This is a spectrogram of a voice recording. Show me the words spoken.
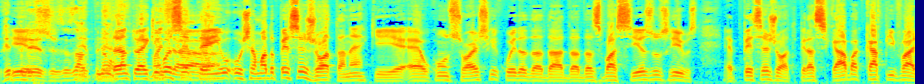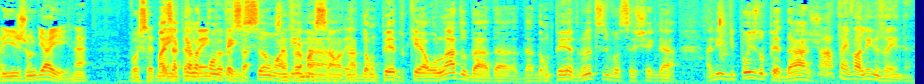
Represas, exato. Tanto é que você a... tem o, o, chamado PCJ, né? Que é, o consórcio que cuida da, da, da, das bacias dos rios. É PCJ, Piracicaba, Capivari e Jundiaí, né? Você Mas tem aquela também contenção essa, essa ali, na, ali, na, Dom Pedro, que é ao lado da, da, da Dom Pedro, antes de você chegar ali, depois do pedágio. Ah, tá em Valinhos ainda.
